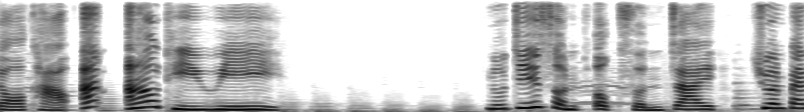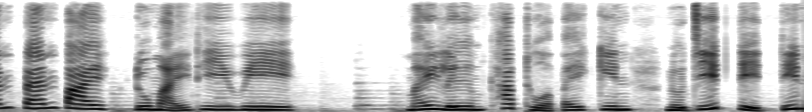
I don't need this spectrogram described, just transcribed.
จอขาวอ้าอ้าวทีวี หนูจี้สนอกสนใจ ชวนแป้นแป้นไป ดูไหมทีวี ไม่ลืมคาบถั่วไปกิน หนูจี๊ดดิดดิ้น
